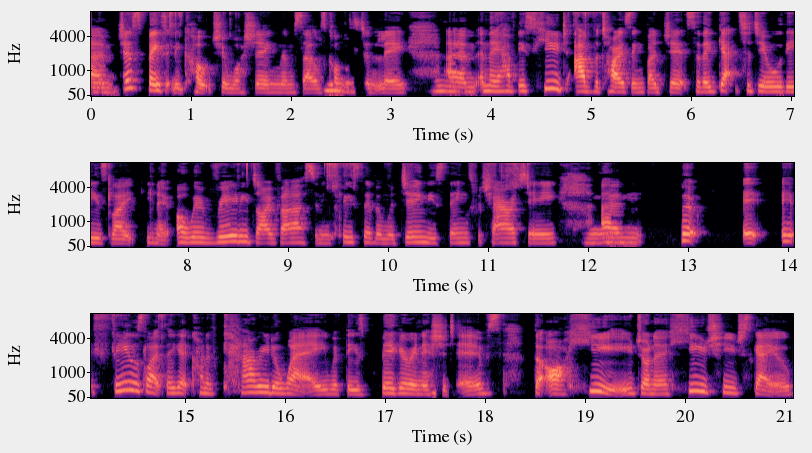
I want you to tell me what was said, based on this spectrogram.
um, just basically culture washing themselves mm. constantly mm. um, and they have these huge advertising budgets so they get to do all these like you know oh we're really diverse and inclusive and we're doing these things for charity um, but it it feels like they get kind of carried away with these bigger mm. initiatives that are huge on a huge huge scale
